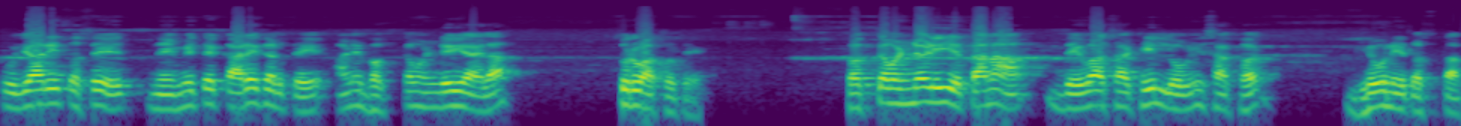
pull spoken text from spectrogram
पुजारी तसेच नेहमीचे कार्यकर्ते आणि भक्त मंडळी यायला सुरुवात होते. भक्त मंडळी येताना देवासाठी लोणी साखर घेऊन येत असतात.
